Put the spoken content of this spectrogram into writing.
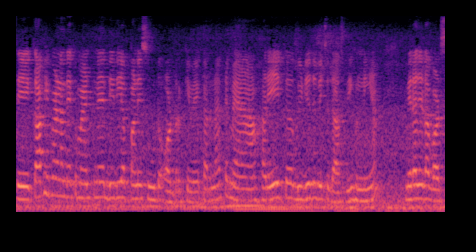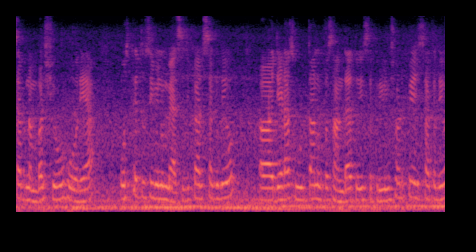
ਤੇ ਕਾਫੀ ਭੈਣਾਂ ਦੇ ਕਮੈਂਟ ਨੇ, ਦੀਦੀ, ਆਪਾਂ ਨੇ ਸੂਟ ਆਰਡਰ ਕਿਵੇਂ ਕਰਨਾ? ਹੈ ਤੇ ਮੈਂ ਹਰੇਕ ਵੀਡੀਓ ਦੇ ਵਿੱਚ ਦੱਸਦੀ ਹੁੰਨੀ ਆ ਮੇਰਾ ਜਿਹੜਾ WhatsApp ਨੰਬਰ ਸ਼ੋ ਹੋ ਰਿਹਾ, ਉਸ ਤੇ ਤੁਸੀਂ ਮੈਨੂੰ ਮੈਸੇਜ ਕਰ ਸਕਦੇ ਹੋ। ਜਿਹੜਾ ਸੂਟ ਤੁਹਾਨੂੰ ਪਸੰਦ ਹੈ ਤੁਸੀਂ ਸਕਰੀਨਸ਼ਾਟ ਭੇਜ ਸਕਦੇ ਹੋ।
